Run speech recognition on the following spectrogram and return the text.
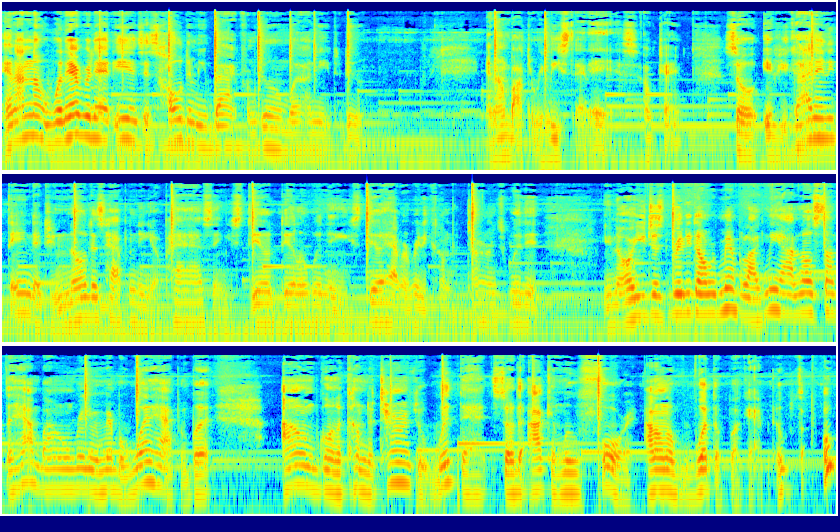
And I know whatever that is, it's holding me back from doing what I need to do. And I'm about to release that ass, okay? So if you got anything that you know that's happened in your past and you're still dealing with it and you still haven't really come to terms with it, you know, or you just really don't remember, like me, I know something happened, but I don't really remember what happened. But I'm going to come to terms with, with that so that I can move forward. I don't know what the fuck happened. Oops. Oh.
